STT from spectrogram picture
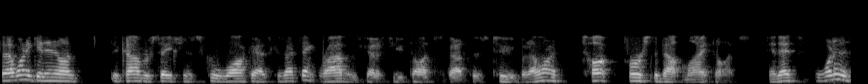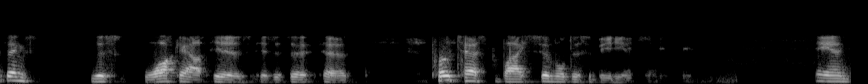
But I want to get in on the conversation of school walkouts, because I think Robin's got a few thoughts about this too. But I want to talk first about my thoughts. And that's, one of the things this walkout is, is it's a, a protest by civil disobedience. And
